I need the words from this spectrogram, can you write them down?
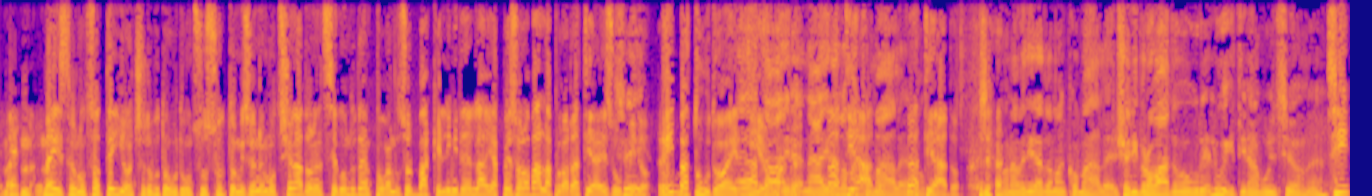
Ma, ma, maestro, non so te, io a un certo punto ho avuto un sussulto, mi sono emozionato nel secondo tempo quando sul back il limite dell'aria ha preso la palla, ha provato a tirare subito. Sì. Ribattuto, eh, il eh, tiro. Manca, tira, non ha tirato manco male. No. tirato. Non aveva tirato manco male. Ci ha riprovato pure lui che tira una punizione? Eh? Sì,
